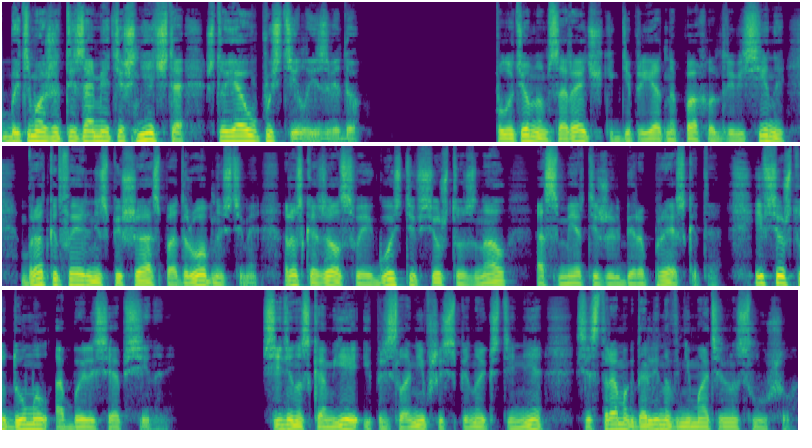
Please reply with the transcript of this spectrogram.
Быть может, ты заметишь нечто, что я упустила из виду. полутемном сарайчике, где приятно пахло древесиной, брат Катфаэль не спеша, с подробностями, рассказал своей гости все, что знал о смерти Жильбера Прескота и все, что думал об Элисе Апсиноне. Сидя на скамье и прислонившись спиной к стене, сестра Магдалина внимательно слушала.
